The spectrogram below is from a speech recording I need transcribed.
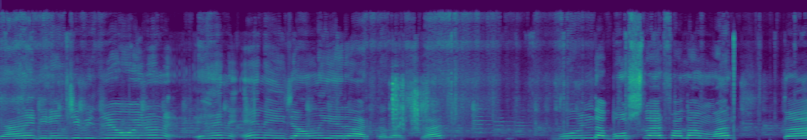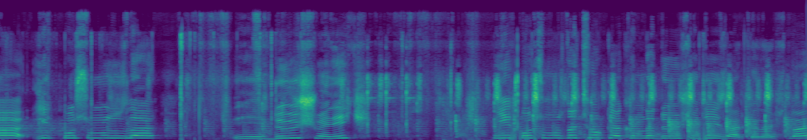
Yani birinci video oyunun en, en heyecanlı yeri arkadaşlar. Bu oyunda bosslar falan var. Daha ilk boss'umuzla e, dövüşmedik. İlk boss'umuzla çok yakında dövüşeceğiz arkadaşlar.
